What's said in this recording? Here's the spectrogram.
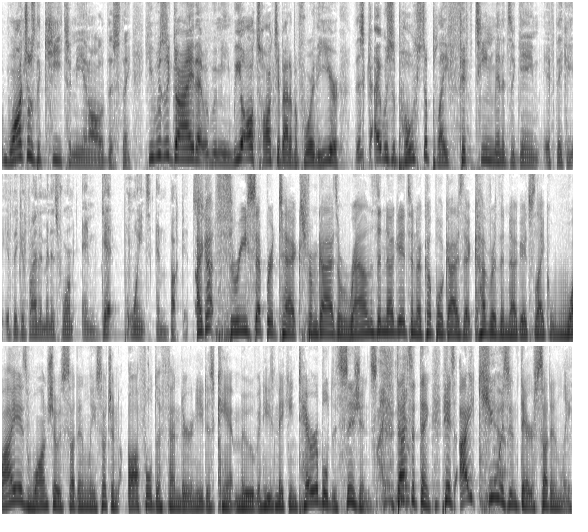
Juancho's the key to me in all of this thing. He was a guy that I mean, we all talked about it before the year. This guy was supposed to play 15 minutes a game if they could, if they could find the minutes for him and get points and buckets. I got three separate texts from guys around the Nuggets and a couple guys that cover the Nuggets. Like, why is Juancho suddenly such an awful defender and he just can't move and he's making terrible decisions? That's the thing. His IQ isn't there suddenly.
